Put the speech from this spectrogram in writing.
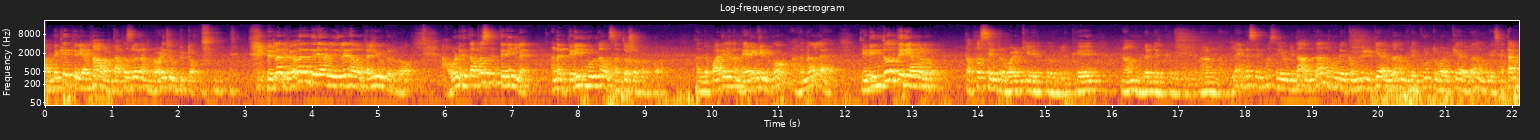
அவனுக்கே தெரியாம அவன் தபஸ்ல நம்ம நுழைச்சு விட்டுட்டோம். இதெல்லாம் விவரம் தெரியாத வயசுல நம்ம தள்ளி விட்டுடுறோம். அவனுக்கு தபஸ்னு தெரியல. ஆனா தெரியும் பொழுது அவன் சந்தோஷப்படுறான் அந்த பாதையில் நம்ம இறங்கி இருக்கோம். அதனால தெரிந்தோ தெரியாமலும் தபஸ் என்ற வாழ்க்கையில் இருப்பவர்களுக்கு நாம் உடன் இருக்க வேண்டியது. நான் அதெல்லாம் என்ன செய்யணுமோ செய்ய வேண்டியது அதுதான் நம்முடைய கம்யூனிட்டி அதுதான் நம்முடைய கூட்டு வாழ்க்கை அதுதான் நம்முடைய செட்டப்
